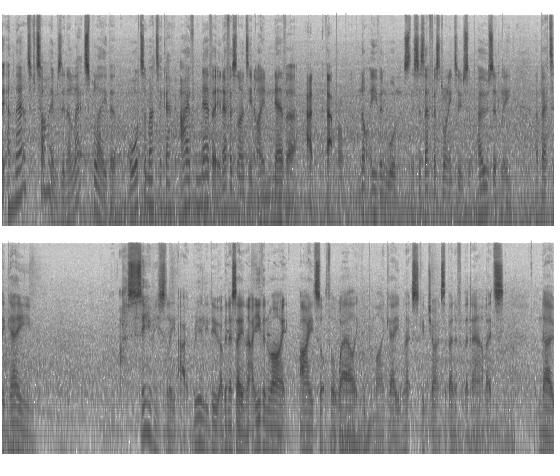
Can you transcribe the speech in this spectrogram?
The amount of times in a Let's Play that automatic... I've never, in FS19, I never had that problem. Not even once. This is FS22, supposedly a better game. Oh, seriously, I really do. I mean, I'm saying that even my... I sort of thought, well, it could be my game. Let's give Giants the benefit of the doubt. Let's... But no.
